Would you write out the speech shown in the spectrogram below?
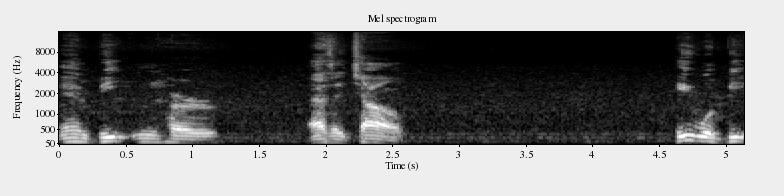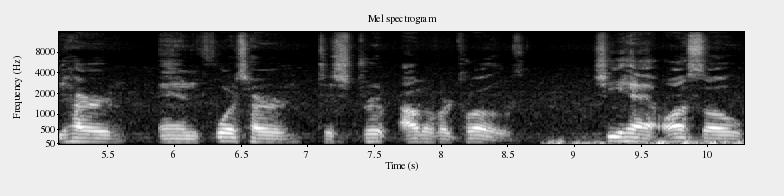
and beaten her as a child. He would beat her and force her to strip out of her clothes. She had also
